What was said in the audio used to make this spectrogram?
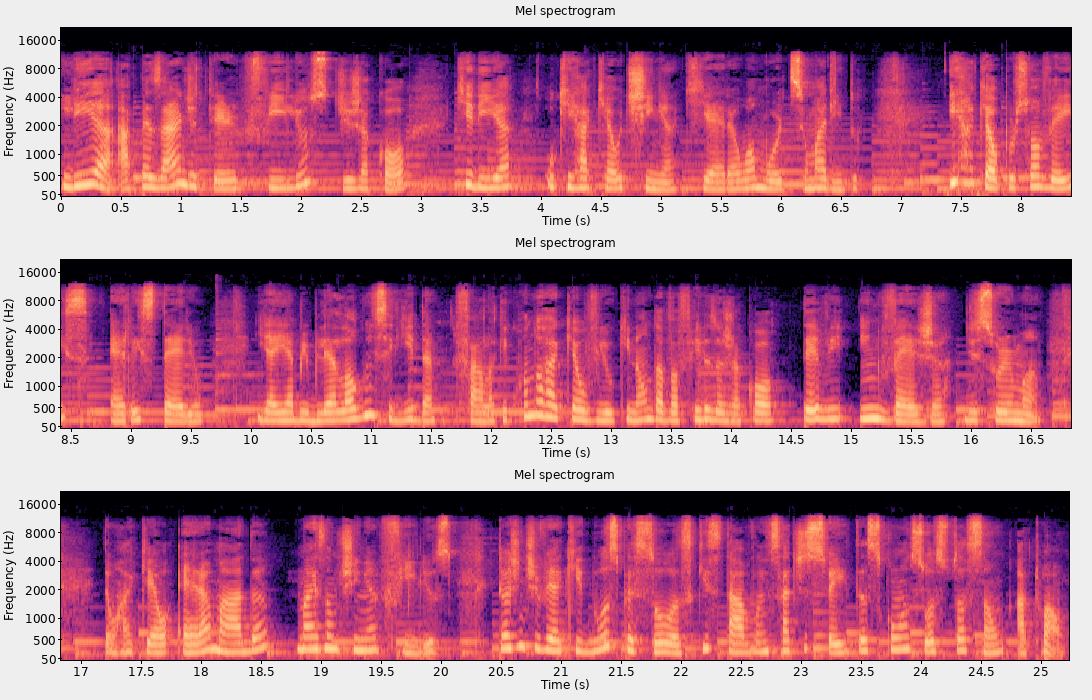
Lia, apesar de ter filhos de Jacó, queria o que Raquel tinha, que era o amor de seu marido. E Raquel, por sua vez, era estéril. E aí a Bíblia logo em seguida fala que quando Raquel viu que não dava filhos a Jacó, teve inveja de sua irmã. Então Raquel era amada, mas não tinha filhos. Então a gente vê aqui duas pessoas que estavam insatisfeitas com a sua situação atual.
